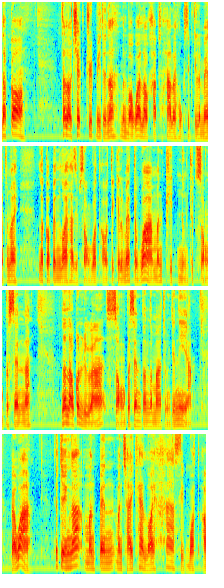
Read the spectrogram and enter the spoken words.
แล้วก็ ถ้าเราเช็คทริปมีแต่นะ มันบอกว่าเราขับ 560 กิโลเมตรใช่ไหม แล้วก็เป็น 152 วัตต์เอาต่อกิโลเมตร แต่ว่ามันผิด 1.2%นะ แล้วเราก็เหลือ 2%ตอนเรามาถึงที่นี่อะ แปลว่าที่จริงนะ มันเป็น มันใช้แค่ 150 วัตต์เอา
